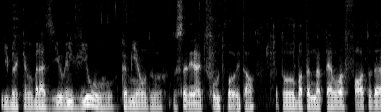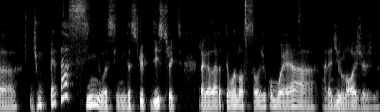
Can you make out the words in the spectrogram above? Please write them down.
de Black no Brasil. Ele viu o caminhão do, do Sunday Night Football e tal. Eu tô botando na tela uma foto da, de um pedacinho assim da Strip District, pra galera ter uma noção de como é a área de lojas, né?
